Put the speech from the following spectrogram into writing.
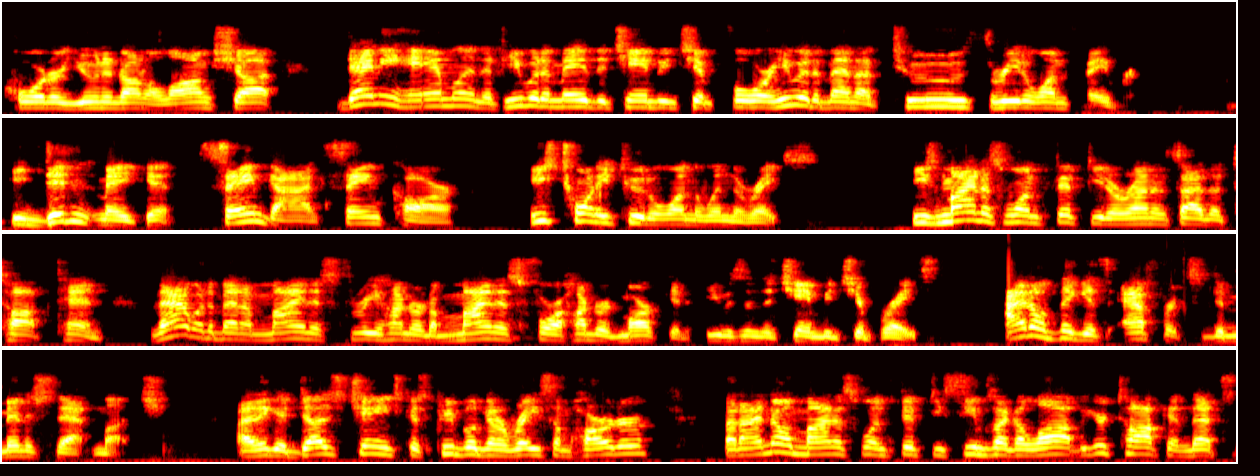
quarter unit on a long shot. Denny Hamlin, if he would have made the championship four, he would have been a two, three to one favorite. He didn't make it. Same guy, same car. He's 22 to one to win the race. He's minus 150 to run inside the top 10. That would have been a minus 300, a minus 400 market if he was in the championship race. I don't think his efforts diminish that much. I think it does change because people are going to race him harder. But I know minus 150 seems like a lot, but you're talking that's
